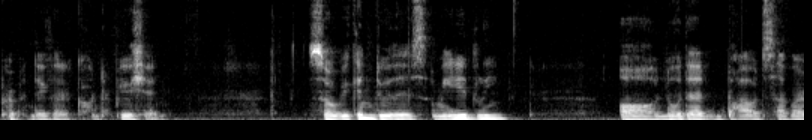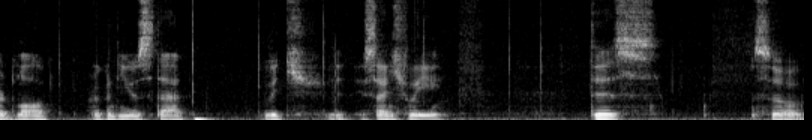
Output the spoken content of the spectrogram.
perpendicular contribution. So we can do this immediately or know that Biot-Savart law, we're going to use that, which is essentially this. So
